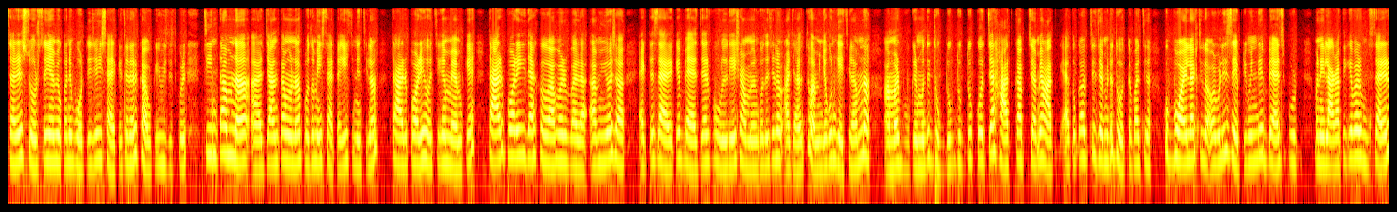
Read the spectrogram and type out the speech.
স্যারের সোর্সেই আমি ওখানে ভর্তি যে এই স্যারকে ছাড়া আর কাউকেই বিশেষ করে চিনতাম না আর জানতামও না। প্রথমে এই স্যারটাকেই চিনেছিলাম। তারপরে হচ্ছে গিয়ে ম্যামকে তারপরেই দেখো আবার বেলা, আমিও সব একটা স্যারকে ব্যাজার ফুল দিয়ে সম্বোধন করতেছিলাম। আর জানো তো, আমি যখন গেছিলাম না, আমার বুকের মধ্যে ধুক ধুক ধুক ধুক করছে আর হাত কাঁপছে। আমি হাত এত কাঁপছে যে আমি এটা ধরতে পারছি না। খুব ভয় লাগছিল। আবার বলি সেফটি পিন দিয়ে ব্যাজ ফুট মানে লাগাতে গিয়ে এবার স্যারের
